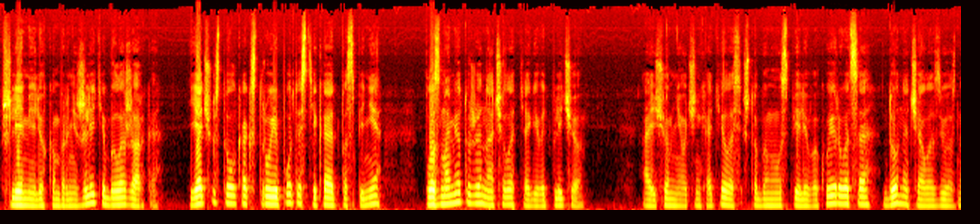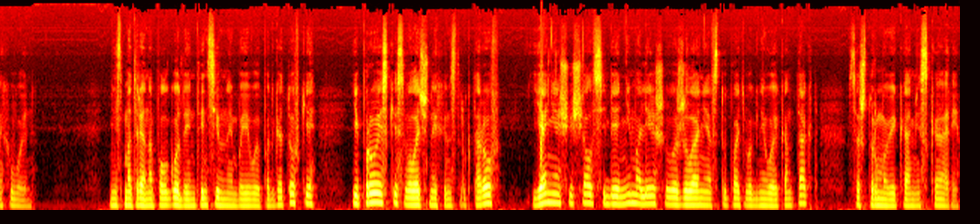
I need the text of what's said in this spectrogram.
В шлеме и легком бронежилете было жарко. Я чувствовал, как струи пота стекают по спине, плазмомет уже начал оттягивать плечо. А еще мне очень хотелось, чтобы мы успели эвакуироваться до начала «Звездных войн». Несмотря на полгода интенсивной боевой подготовки и происки сволочных инструкторов, я не ощущал в себе ни малейшего желания вступать в огневой контакт со штурмовиками Скаари.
